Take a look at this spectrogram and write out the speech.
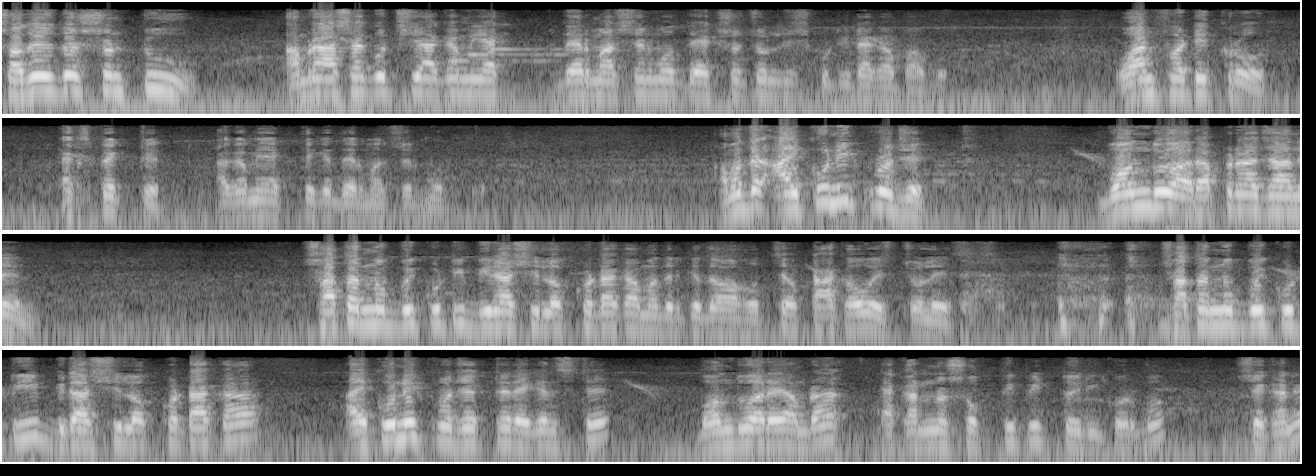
স্বদেশ দর্শন টু, আমরা আশা করছি আগামী এক, দেড় মাসের মধ্যে একশো চল্লিশ কোটি টাকা পাবো। ওয়ান ফর্টি ক্রোর এক্সপেক্টেড আগামী এক থেকে দেড় মাসের মধ্যে। আমাদের আইকনিক প্রজেক্ট বন্দুয়ার আপনারা জানেন, সাতানব্বই কোটি বিরাশি লক্ষ টাকা আমাদেরকে দেওয়া হচ্ছে টাকাও চলে এসেছে। সাতানব্বই কোটি বিরাশি লক্ষ টাকা আইকনিক প্রজেক্টের এগেনস্টে বন্দুয়ারে আমরা একান্ন শক্তিপীঠ তৈরি করব, সেখানে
